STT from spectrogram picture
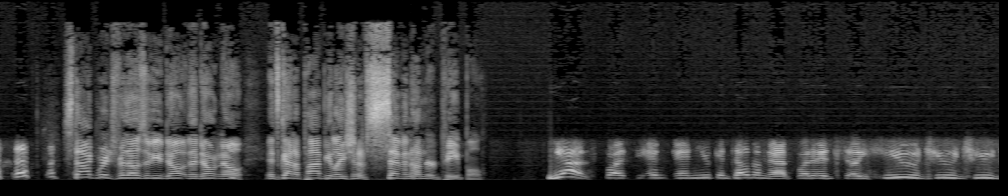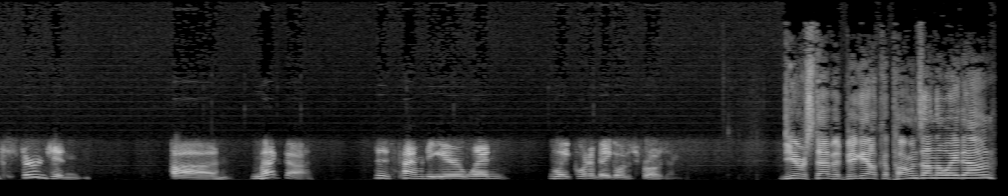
Stockbridge, for those of you don't that don't know, it's got a population of 700 people. yes, but and and you can tell them that, but it's a huge, huge, huge sturgeon uh, mecca this time of the year when Lake Winnebago is frozen. Do you ever stop at Big Al Capone's on the way down?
